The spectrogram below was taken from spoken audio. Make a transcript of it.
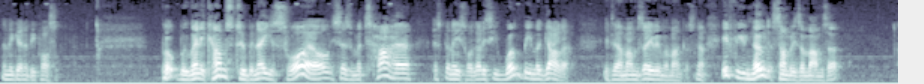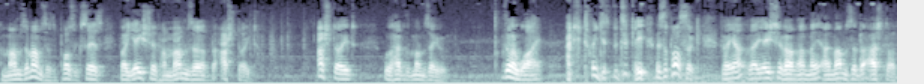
then they're going to be possible. But, but when it comes to Bnei Yisrael, he says, Mataher es Bnei Yisrael. That is, he won't be Megala if there are mamzerim among us. Now, if you know that somebody's a mamzer, a mamzer, mamzer, the Pasuk says, Vayeshev hamamzer ba'ashdod. Ashdod will have the mamzerim. I don't know why. Ashdod is particularly, it's a Pasuk. Vayeshev hamamzer ba'ashdod.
